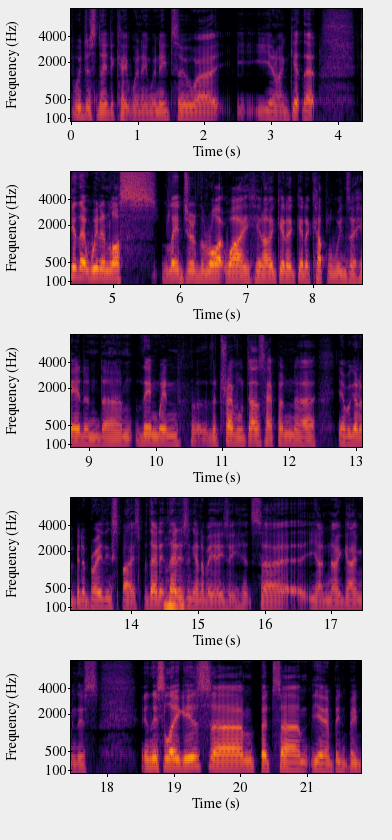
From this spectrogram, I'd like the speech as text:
we just need to keep winning. We need to, uh, you know, get that get that win and loss ledger the right way. You know, get a get a couple of wins ahead, and um, then when the travel does happen, uh, you know, we've got a bit of breathing space. But that mm. that isn't going to be easy. It's uh, you know, no game in this in this league is. Um, but um, yeah, it'd be, be,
